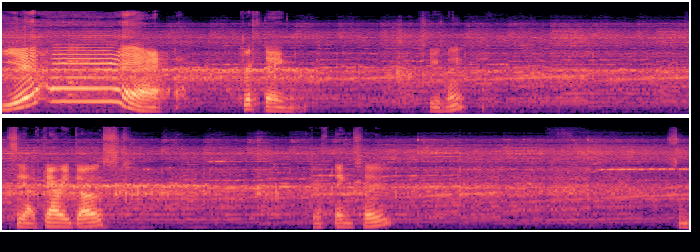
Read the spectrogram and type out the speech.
Yeah! Drifting. Excuse me. See that Gary Ghost. Drifting too. Some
